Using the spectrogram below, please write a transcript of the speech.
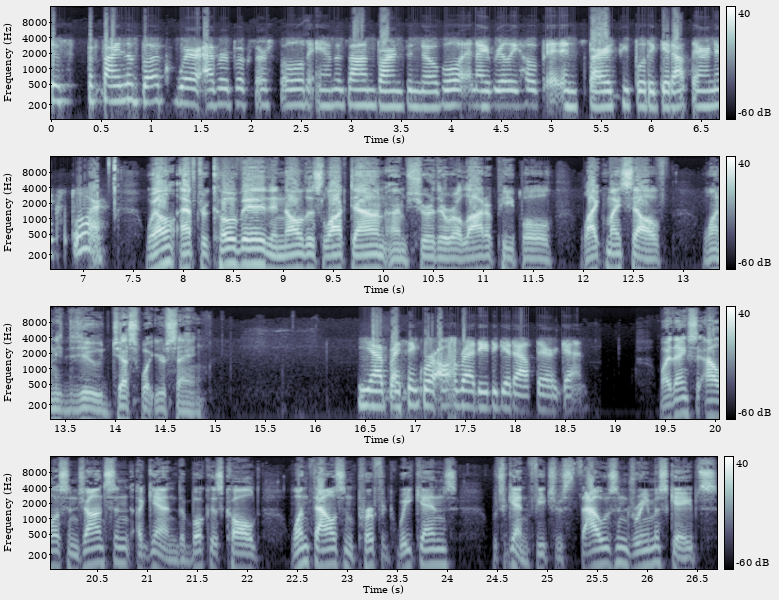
just find the book wherever books are sold Amazon, Barnes and Noble, and I really hope it inspires people to get out there and explore. Well, after COVID and all this lockdown, I'm sure there were a lot of people like myself wanting to do just what you're saying. Yep, I think we're all ready to get out there again. My thanks to Allison Johnson. Again, the book is called 1000 Perfect Weekends, which again features thousand dream escapes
